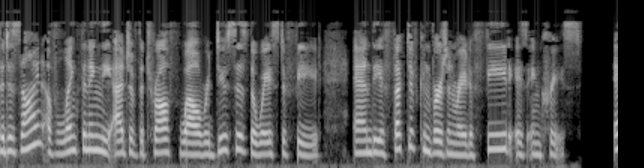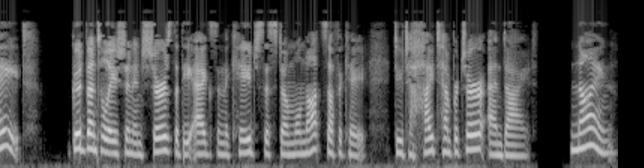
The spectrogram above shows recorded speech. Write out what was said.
The design of lengthening the edge of the trough well reduces the waste of feed, and the effective conversion rate of feed is increased. 8. Good ventilation ensures that the eggs in the cage system will not suffocate due to high temperature and diet. 9.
